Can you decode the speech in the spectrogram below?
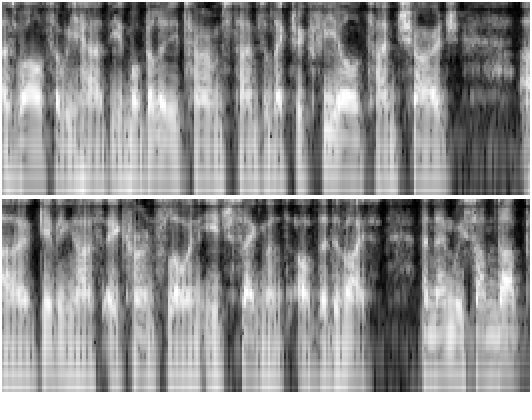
as well. So we had these mobility terms times electric field times charge, uh, giving us a current flow in each segment of the device. And then we summed up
